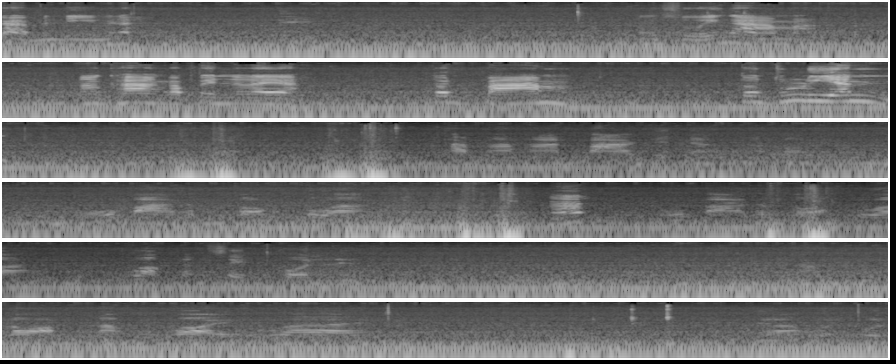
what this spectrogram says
ากาศมันดีไหมล่ะดีมันสวยงามอะข้างๆก็เป็นอะไรอะ ต้นปาล์มต้นทุเรียนทำอาหารป่ากินเนี่ยอร่อยหมูป่าทั้งสองตัวฮะหมูป่าทั้งสองตัว พวกทั้งสิบคนเนี่ยนั่งรอบนั่งก้อยว้ายเนื้อหมดคน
